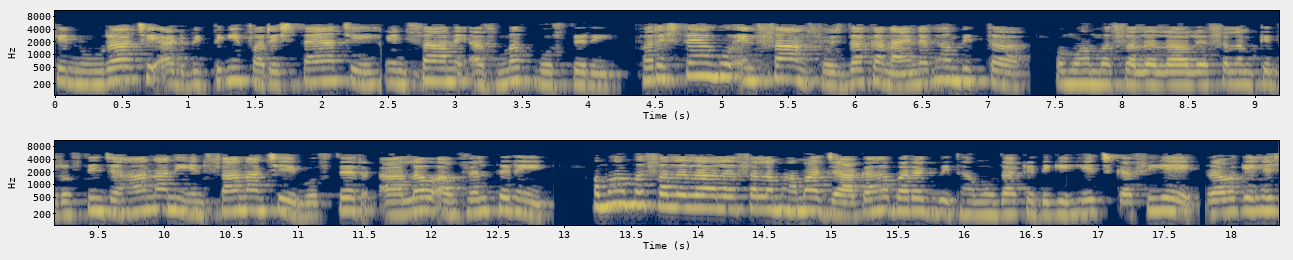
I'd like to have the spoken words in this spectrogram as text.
کہ نورا چی اڈ فرشتیاں چی انسان عظمت بوستری فرشتیاں گو انسان سجدہ کا نائنگ ہم بیتا و محمد صلی اللہ علیہ وسلم کے درستین جہانانی انساناں چی بوستر آلہ و افضل ترین محمد صلی اللہ علیہ وسلم ہما جاگہ برک بھی تھا کے دگی ہچ کسی روگے ہچ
